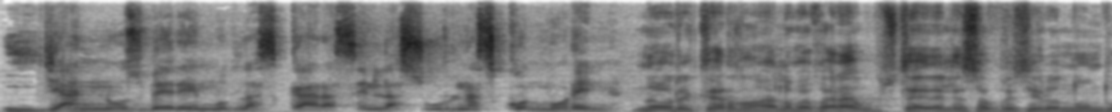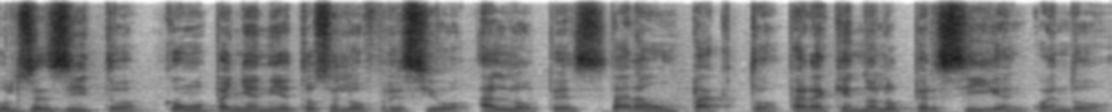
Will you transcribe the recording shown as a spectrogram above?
y ya nos veremos las caras en las urnas con Morena. No, Ricardo, a lo mejor a ustedes les ofrecieron un dulcecito, como Peña Nieto se lo ofreció a López, para un pacto, para que no lo persigan cuando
